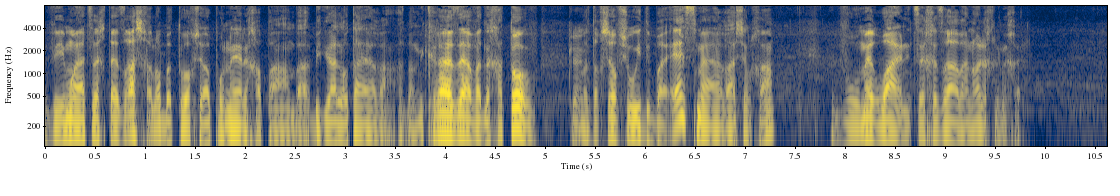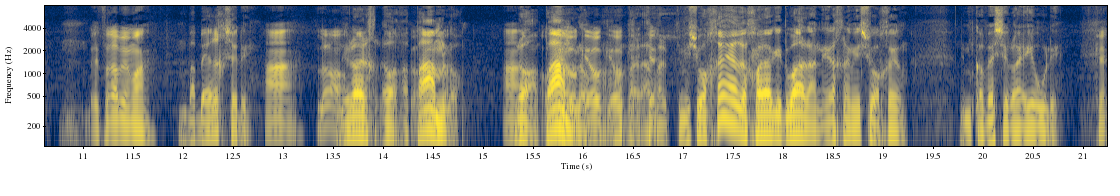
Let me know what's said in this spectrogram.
ואם הוא היה צריך את העזרה שלך, לא בטוח שהוא היה פונה אליך פעם בגלל אותה הערה. אז במקרה הזה עבד לך טוב, כן. אבל תחשוב שהוא התבאס מההערה שלך, והוא אומר, וואי, אני צריך עזרה, אבל אני לא הולך למיכאל. עזרה במה? בברך שלי. אה, לא. אני לא הולך, לא, הפעם לא. אה, לא, אוקיי, הפעם אוקיי, לא. אוקיי, אבל- כן. אבל מישהו אחר יכול להגיד, וואלה, אני אלך למישהו אחר. אני מקווה שלא יעירו לי. כן.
